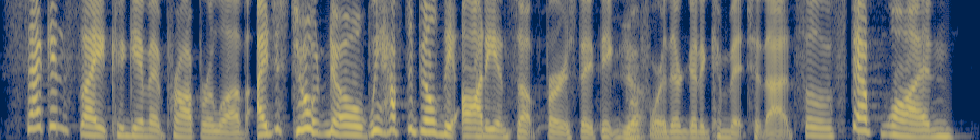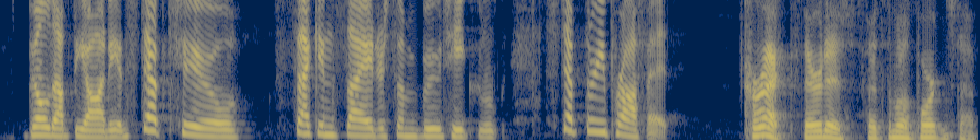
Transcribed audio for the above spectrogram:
Second Sight could give it proper love. I just don't know. We have to build the audience up first, I think, Yeah. before they're going to commit to that. So, step one, build up the audience. Step two, Second Sight or some boutique. Step three, profit. Correct. There it is. That's the most important step.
